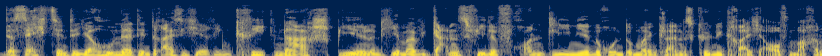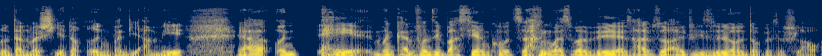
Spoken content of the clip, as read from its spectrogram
das 16. Jahrhundert, den 30-jährigen Krieg nachspielen und hier mal wie ganz viele Frontlinien rund um mein kleines Königreich aufmachen und dann marschiert doch irgendwann die Armee. Ja, und hey, man kann von Sebastian Kurz sagen, was man will, der ist halb so alt wie Söder und doppelt so schlau.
